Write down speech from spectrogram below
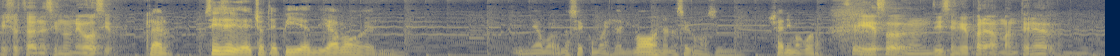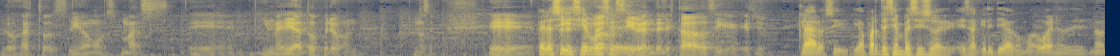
ellos están haciendo un negocio. claro. Sí, sí, de hecho te piden, digamos, el, digamos, no sé cómo es la limosna, no sé cómo se... Ya ni me acuerdo. Sí, eso dicen que es para mantener los gastos, digamos, más eh, inmediatos, pero no sé. Eh, Pero sí, siempre igual se- reciben del Estado, así que qué sé yo. Claro, sí. Y aparte siempre se hizo esa crítica como de, bueno, de no,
